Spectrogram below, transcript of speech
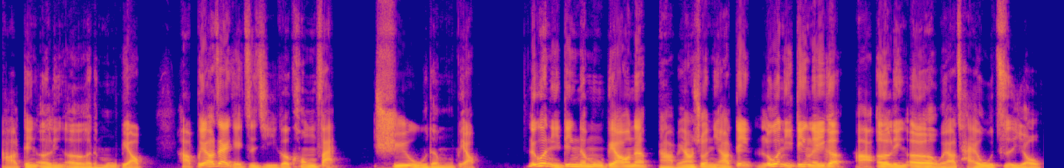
啊，定二零二二的目标啊，不要再给自己一个空泛虚无的目标。如果你定的目标呢啊，比方说你要定，如果你定了一个啊二零二二我要财务自由，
